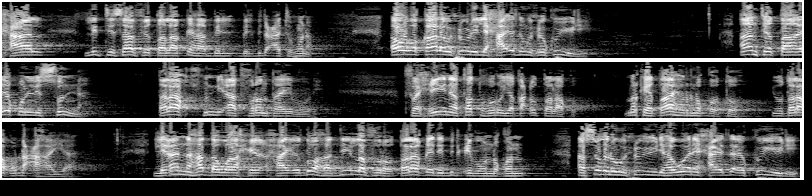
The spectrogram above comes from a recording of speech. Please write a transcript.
lxaal liitisaafi alaaqiha bilbidcati huna. Aw qaala wuxuu yihi lxaa'idin wuxuu ku yidhi anti طaaliqun lisunna alaaq sunni aad furan tahay buu ihi faxiina taطhuru yaqacu alaaqu markay daahir noqoto yuu alaaqu dhacahayaa. Lianna hadda waa xaa'ido haddii la furo alaaqeeda bidci buu noqon. Asaguna wuxuu yidhi haweeney xaa'ido ah ku yidhi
